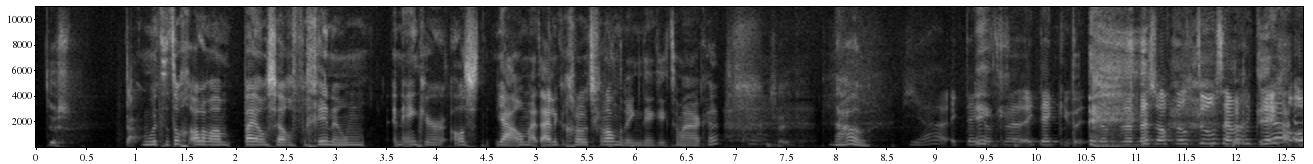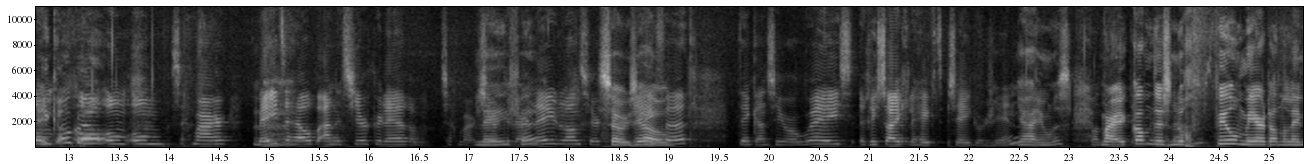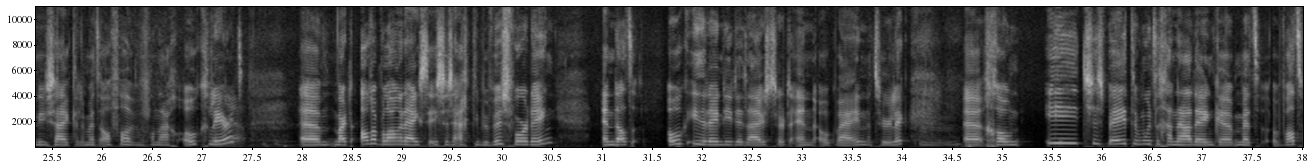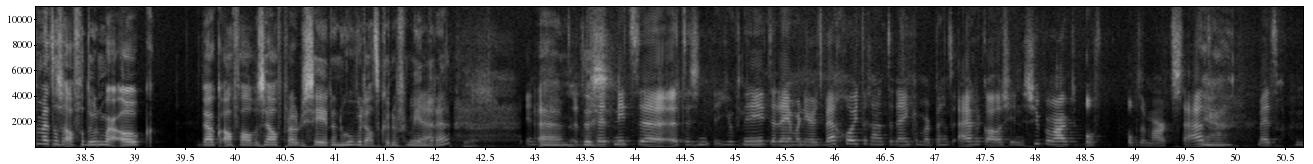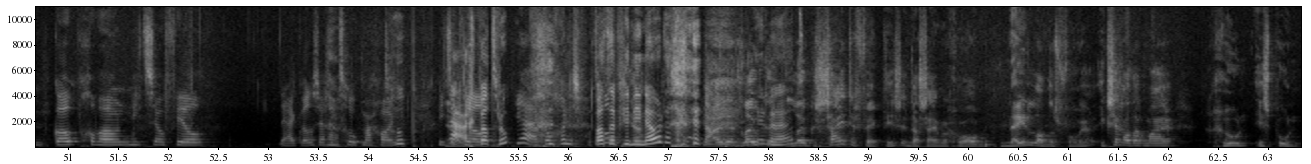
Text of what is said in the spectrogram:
Dus we moeten toch allemaal bij onszelf beginnen om in één keer als ja, om uiteindelijk een grote verandering denk ik te maken. zeker. Nou, Ja, ik denk, Ik- Dat, we, ik denk dat we best wel veel tools hebben gekregen Ja, om, ik ook wel. om, om, om, zeg maar, mee te Uh, helpen aan het circulaire, zeg maar, leven. circulair Nederland, circulair Sowieso. leven. Denk aan zero waste. Recyclen heeft zeker zin. ja jongens. Maar je kan dus nog veel meer dan alleen recyclen met afval. Hebben we vandaag ook geleerd. Ja. Ehm, maar het allerbelangrijkste is dus eigenlijk die bewustwording. En dat ook iedereen die dit luistert, en ook wij natuurlijk, Mhm. eh, gewoon ietsjes beter moeten gaan nadenken met wat we met ons afval doen, maar ook welk afval we zelf produceren en hoe we dat kunnen verminderen. Inderdaad. Ehm, het dus- begint niet, eh, het is, je hoeft niet alleen wanneer het weggooit eraan te denken, maar het begint eigenlijk al als je in de supermarkt of op de markt staat. Ja, Met hm, koop gewoon niet zoveel, ja, ik wilde zeggen Ja, troep, maar gewoon troep. niet Ja, eigenlijk wel troep. Ja, gewoon niet zoveel Wat troep. heb je niet nodig? Nou, en het leuke, Inderdaad. leuke side effect is, en daar zijn we gewoon Nederlanders voor. Ik zeg altijd maar, groen is poen.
